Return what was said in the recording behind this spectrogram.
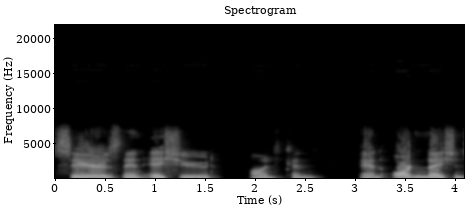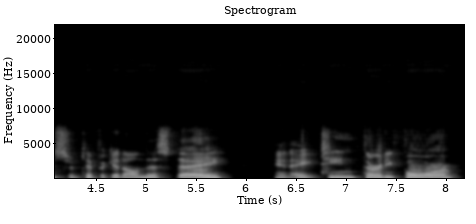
Sears then issued Oncken an ordination certificate on this day in 1834.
